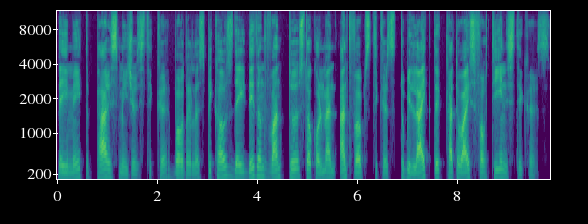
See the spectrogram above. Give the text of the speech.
they made the Paris Major sticker borderless because they didn't want the Stockholm and Antwerp stickers to be like the Katowice 14 stickers.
